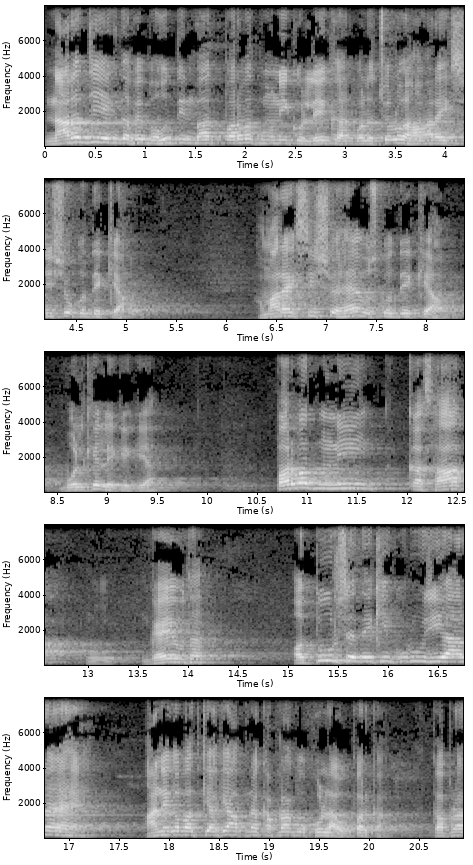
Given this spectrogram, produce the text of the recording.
नारद जी एक दफे बहुत दिन बाद पर्वत मुनि को लेकर बोले, चलो हमारा एक शिष्य को देख के आओ। हमारा एक शिष्य है, उसको देख के आओ। बोल के लेके गया। पर्वत मुनि का साथ वो गए उधर। और दूर से देखिए गुरु जी आ रहे हैं। आने के बाद क्या क्या अपना कपड़ा को खोला ऊपर का? कपड़ा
